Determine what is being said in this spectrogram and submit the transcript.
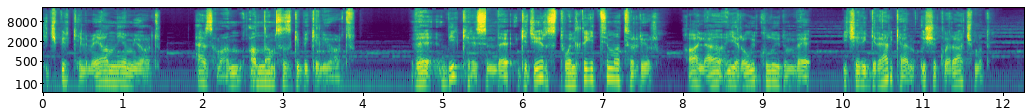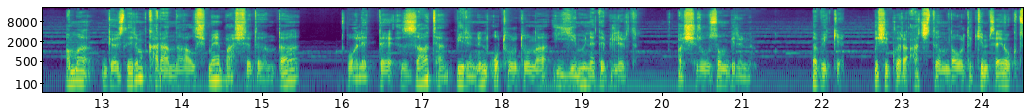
Hiçbir kelimeyi anlayamıyordum. Her zaman anlamsız gibi geliyordu. Ve bir keresinde gece yarısı tuvalete gittiğimi hatırlıyorum. Hala yara uykuluydum ve içeri girerken ışıkları açmadım. Ama gözlerim karanlığa alışmaya başladığında tuvalette zaten birinin oturduğuna yemin edebilirdim. Aşırı uzun birinin. Tabii ki ışıkları açtığımda orada kimse yoktu.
